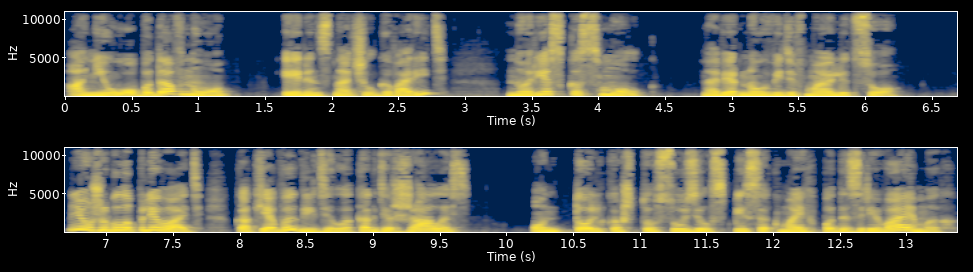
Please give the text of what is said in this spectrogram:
они оба давно», — Эринс начал говорить, но резко смолк, наверное, увидев мое лицо. Мне уже было плевать, как я выглядела, как держалась. Он только что сузил список моих подозреваемых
